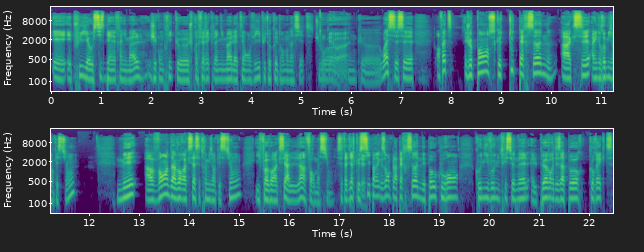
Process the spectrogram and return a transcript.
Et, et puis, il y a aussi ce bien-être animal. J'ai compris que je préférais que l'animal était en vie plutôt que dans mon assiette. Tu Ok, vois. ouais, ouais. Donc, euh, ouais, c'est. En fait, je pense que toute personne a accès à une remise en question. Mais avant d'avoir accès à cette remise en question, il faut avoir accès à l'information. C'est-à-dire que si par exemple la personne n'est pas au courant qu'au niveau nutritionnel, elle peut avoir des apports corrects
